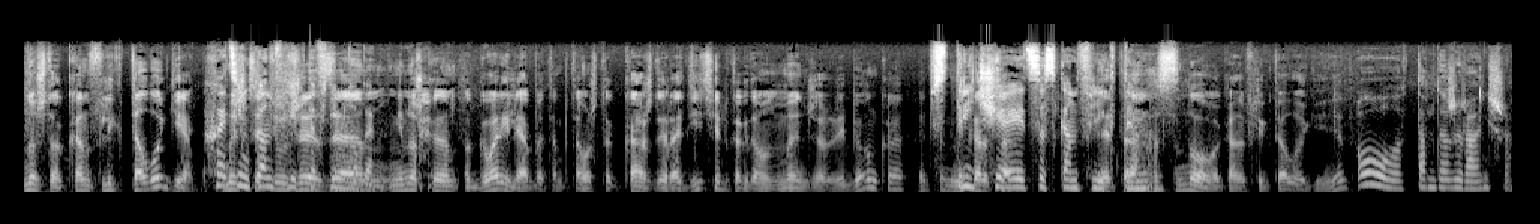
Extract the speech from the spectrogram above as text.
Ну что, конфликтология. Хотим Мы, же, кстати, уже за- немного. немножко говорили об этом, потому что каждый родитель, когда он менеджер ребенка, это, Встречается с кажется, конфликтами. Это основа конфликтологии, нет? О, там даже раньше.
